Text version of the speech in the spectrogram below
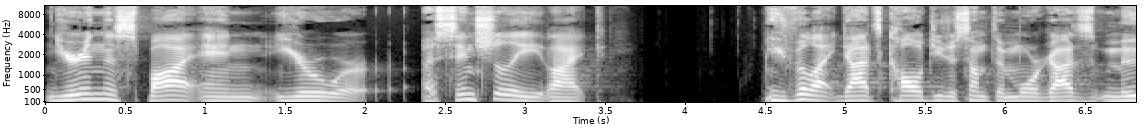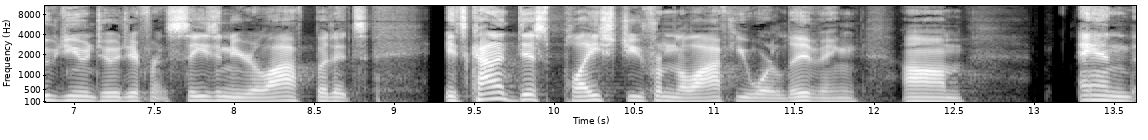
you're in this spot and you're essentially like you feel like God's called you to something more. God's moved you into a different season of your life, but it's it's kind of displaced you from the life you were living. Um, and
